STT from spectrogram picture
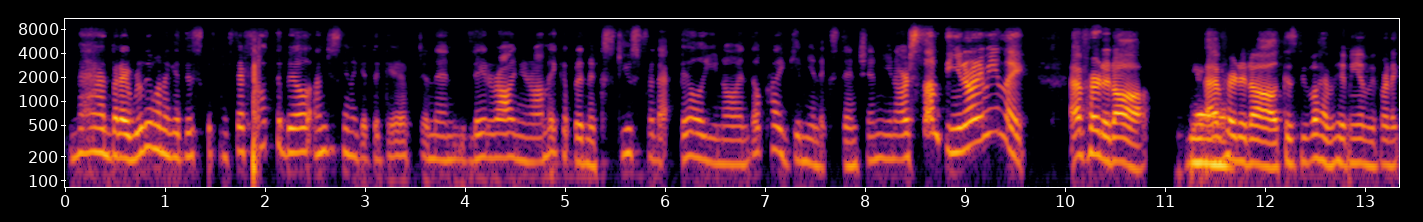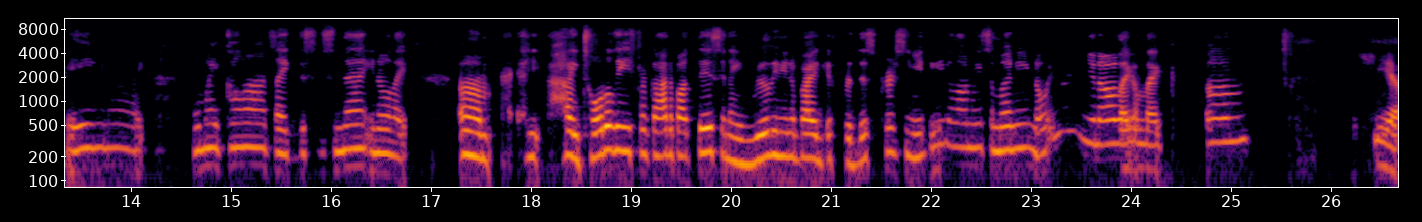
man, but I really want to get this gift. Instead, fuck the bill. I'm just gonna get the gift, and then later on, you know, I'll make up an excuse for that bill, you know, and they'll probably give me an extension, you know, or something. You know what I mean? Like I've heard it all. Yeah. I've heard it all because people have hit me up before, like, hey, you know, like, oh my god, like this, this, and that, you know, like, um, I, I totally forgot about this, and I really need to buy a gift for this person. You think you can loan me some money? No, you know, like I'm like, um, yeah,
